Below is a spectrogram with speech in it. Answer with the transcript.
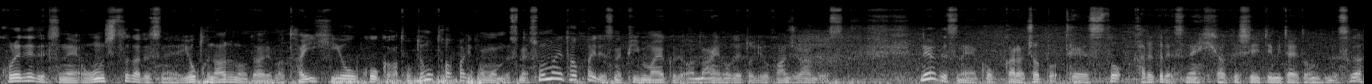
これでですね音質がですね良くなるのであれば対比用効果がとても高いと思うんですね。そんなに高いですねピンマイクではないのでという感じなんです。ではですねここからちょっとテイスト軽くですね比較していってみたいと思うんですが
